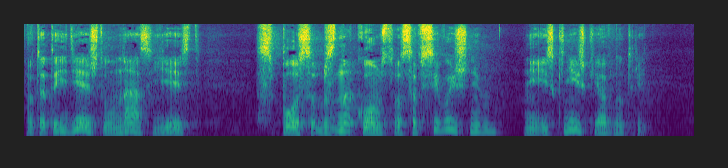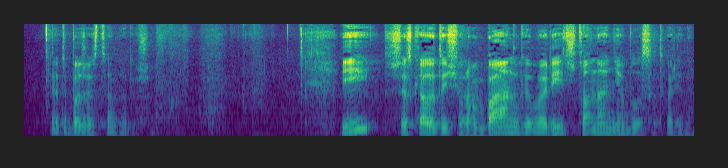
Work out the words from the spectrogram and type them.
Вот эта идея, что у нас есть способ знакомства со Всевышним не из книжки, а внутри. Это божественная душа. И, что я сказал, это еще Рамбан говорит, что она не была сотворена.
